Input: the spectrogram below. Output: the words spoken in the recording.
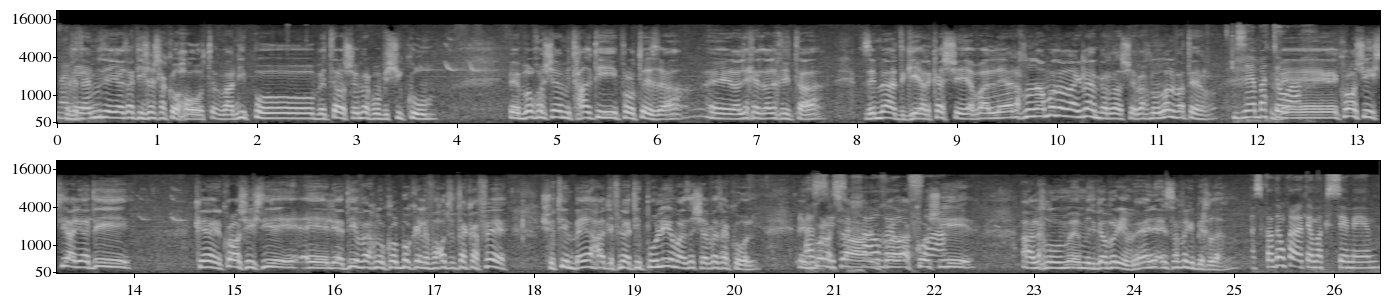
מדהים. ותמיד ידעתי שיש לה כוחות, ואני פה בתל השומר, פה בשיקום. וברוך השם התחלתי פרוטזה, אה, ללכת, ללכת איתה. זה מאתגר, קשה, אבל אה, אנחנו נעמוד על הרגליים בעזרת השם, אנחנו לא נוותר. זה בטוח. וכל עוד שאשתי על ידי, כן, כל עוד שאשתי אה, לידי, ואנחנו כל בוקר לפחות את הקפה, שותים ביחד לפני הטיפולים, אז זה שווה את הכל. עם אז כל יששכר הצער, אנחנו מתגברים, אין, אין ספק בכלל. אז קודם כל אתם מקסימים,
